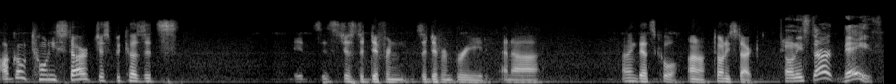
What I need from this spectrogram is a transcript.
I'll go Tony Stark just because it's it's it's just a different it's a different breed, and uh, I think that's cool. I don't know, Tony Stark. Tony Stark, Dave.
